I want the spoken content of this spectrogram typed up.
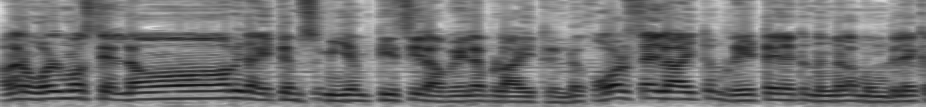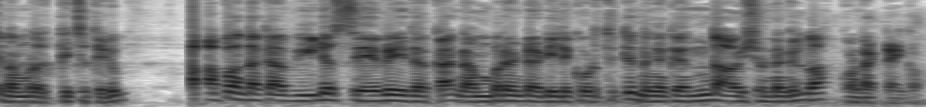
അങ്ങനെ ഓൾമോസ്റ്റ് എല്ലാവിധ ഐറ്റംസും ഇ എം ടി സിയിൽ അവൈലബിൾ ആയിട്ടുണ്ട്. ഹോൾസെയിൽ ആയിട്ടും റീറ്റെയിൽ ആയിട്ടും നിങ്ങളെ മുമ്പിലേക്ക് നമ്മൾ എത്തിച്ചു തരും. അപ്പൊ എന്താ വീഡിയോ സേവ് ചെയ്തൊക്കെ നമ്പറിന്റെ അടിയിൽ കൊടുത്തിട്ട് നിങ്ങൾക്ക് എന്ത് ആവശ്യം ഉണ്ടെങ്കിലും കോൺടാക്ട് ആയിക്കോ.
